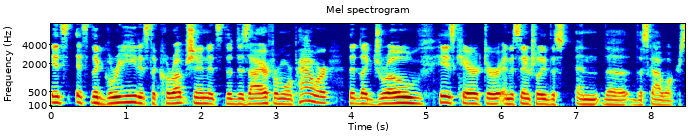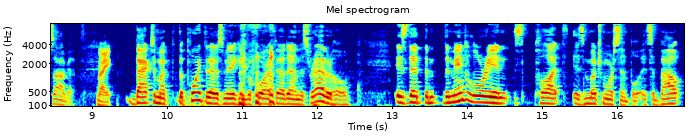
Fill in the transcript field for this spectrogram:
it's it's the greed, it's the corruption, it's the desire for more power that like drove his character and essentially this and the the Skywalker saga. Right. Back to my the point that I was making before I fell down this rabbit hole is that the the Mandalorian plot is much more simple. It's about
